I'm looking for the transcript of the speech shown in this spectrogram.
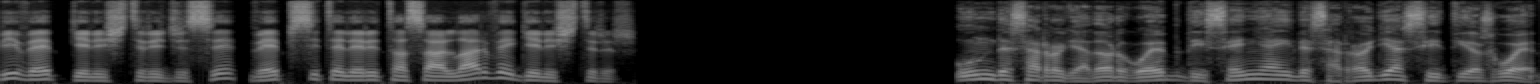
Bir web geliştiricisi, web siteleri tasarlar ve geliştirir. Un desarrollador web diseña y desarrolla sitios web.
